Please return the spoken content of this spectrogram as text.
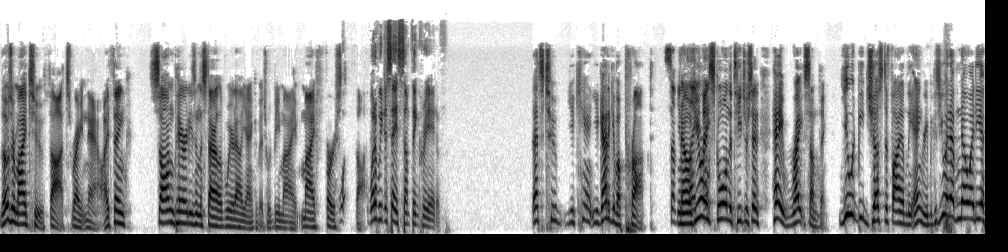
those are my two thoughts right now. I think song parodies in the style of Weird Al Yankovic would be my my first What- thought. what if we just say something creative? That's too. You can't. You got to give a prompt. Something You know, like if you were I- in school and the teacher said, "Hey, write something," you would be justifiably angry because you would have no idea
